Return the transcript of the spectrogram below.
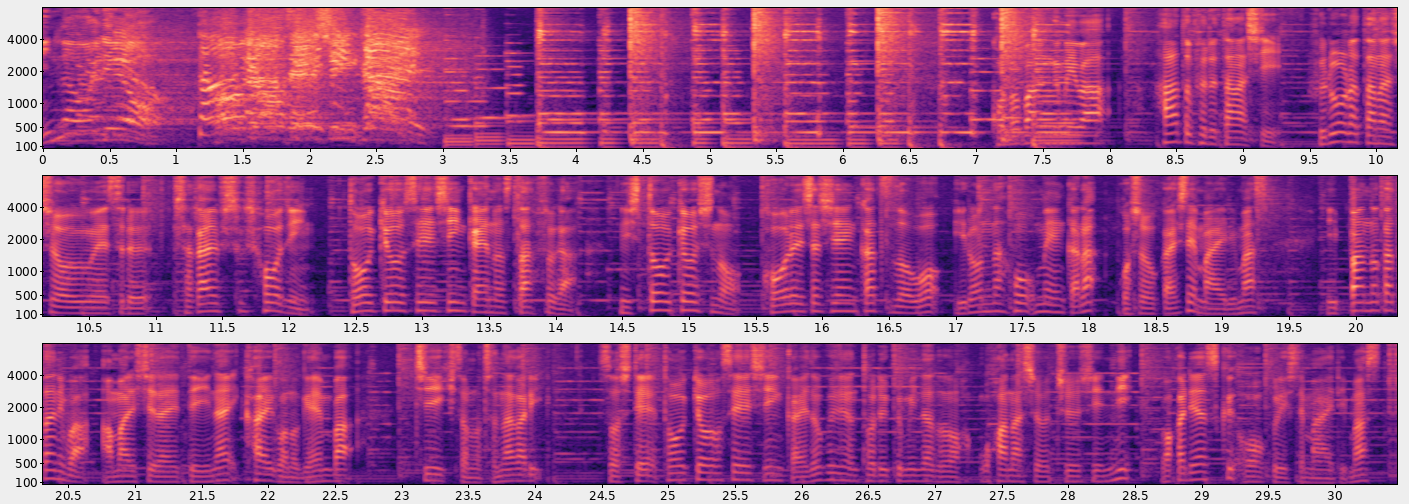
みんなおいでよ。東京精神科この番組はハートフルたなしフローラたなしを運営する社会福祉法人東京精神科医のスタッフが西東京市の高齢者支援活動をいろんな方面からご紹介してまいります。一般の方にはあまり知られていない介護の現場地域とのつながりそして東京精神科医独自の取り組みなどのお話を中心に分かりやすくお送りしてまいります。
